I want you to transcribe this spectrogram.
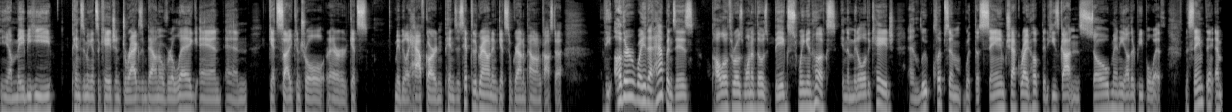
You know, maybe he pins him against a cage and drags him down over a leg and and gets side control or gets maybe like half guard and pins his hip to the ground and gets some ground and pound on Costa. The other way that happens is Paulo throws one of those big swinging hooks in the middle of the cage, and Luke clips him with the same check right hook that he's gotten so many other people with. The same thing, and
